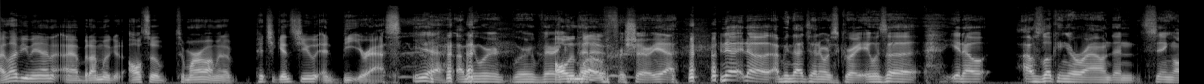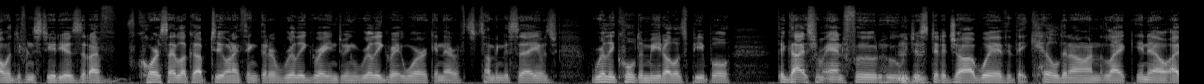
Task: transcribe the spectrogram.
I love you, man, uh, but I'm gonna also tomorrow I'm gonna pitch against you and beat your ass. Yeah, I mean we're we're very All in love. for sure. Yeah, no, no. I mean that dinner was great. It was a, you know, I was looking around and seeing all the different studios that I've, of course, I look up to and I think that are really great and doing really great work and they have something to say. It was really cool to meet all those people. The guys from Antfood who Mm-hmm. we just did a job with, they killed it on. Like you know, I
